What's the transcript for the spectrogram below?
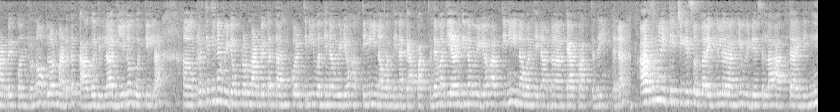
ಮಾಡ್ಬೇಕು ಅಂದ್ರೂ ಅಪ್ಲೋಡ್ ಮಾಡೋದಕ್ಕೆ ಆಗೋದಿಲ್ಲ ಅದೇನೋ ಗೊತ್ತಿಲ್ಲ. ಪ್ರತಿದಿನ ವಿಡಿಯೋ ಅಪ್ಲೋಡ್ ಮಾಡ್ಬೇಕಂತ ಅನ್ಕೊಳ್ತೀನಿ, ಒಂದಿನ ವಿಡಿಯೋ ಹಾಕ್ತೀನಿ, ಇನ್ನ ಒಂದಿನ ಗ್ಯಾಪ್ ಆಗ್ತದೆ. ಮತ್ತೆ ಎರಡು ದಿನ ವಿಡಿಯೋ ಹಾಕ್ತೀನಿ, ಇನ್ನ ಒಂದಿನ ಗ್ಯಾಪ್ ಆಗ್ತದೆ ಈ ತರ. ಆದ್ರೂ ಇತ್ತೀಚೆಗೆ ಸ್ವಲ್ಪ ರೆಗ್ಯುಲರ್ ಆಗಿ ವಿಡಿಯೋಸ್ ಎಲ್ಲ ಹಾಕ್ತಾ ಇದ್ದೀನಿ.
